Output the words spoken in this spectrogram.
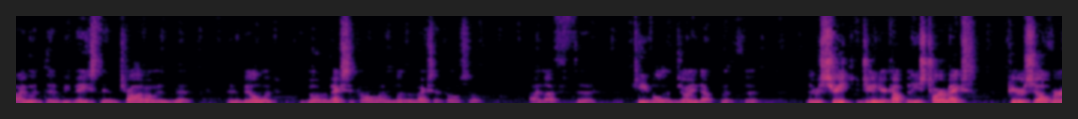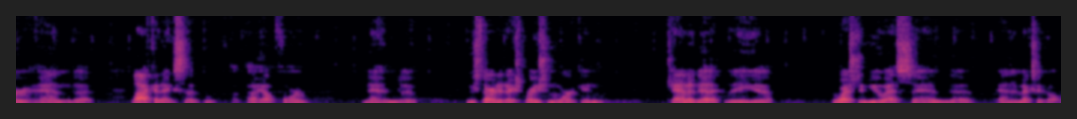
I would uh, be based in Toronto, and uh, and Bill would go to Mexico and live in Mexico. So I left uh, Keevil and joined up with. Uh, there three junior companies: Tormex, Pure Silver, and uh, Laconex that I helped form, and. Uh, we started exploration work in Canada, the uh, the western U.S. and uh, and in Mexico.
